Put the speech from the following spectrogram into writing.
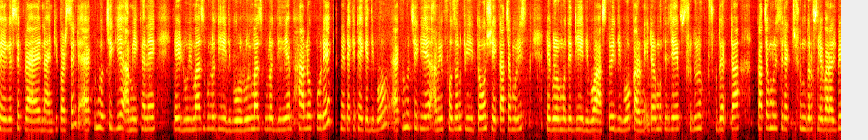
হয়ে গেছে প্রায় নাইনটি পার্সেন্ট। এখন হচ্ছে গিয়ে আমি এখানে এই রুই মাছগুলো দিয়ে দিব। রুই মাছগুলো দিয়ে ভালো করে এটাকে ঢেকে দিব। এখন হচ্ছে গিয়ে আমি ফোজন কৃত সেই কাঁচামরিচ এগুলোর মধ্যে দিয়ে দিব, আস্তই দিব। কারণ এটার মধ্যে যে শুধু শুধু একটা কাঁচামরিচের একটা সুন্দর ফ্লেভার আসবে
